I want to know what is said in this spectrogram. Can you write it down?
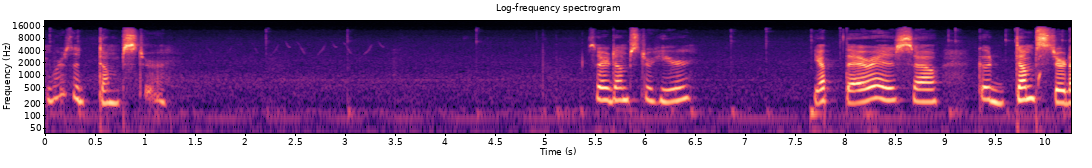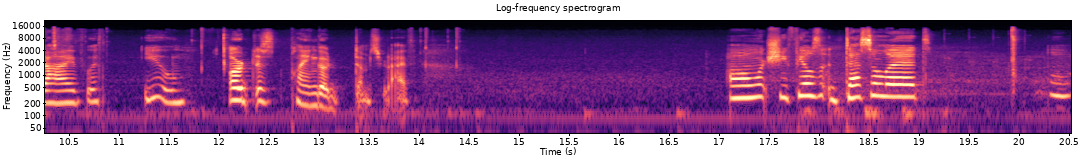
where's the dumpster? Is there a dumpster here? Yep, there is. So go dumpster dive with you. Or just plain go dumpster dive. Oh, she feels desolate. Oh.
